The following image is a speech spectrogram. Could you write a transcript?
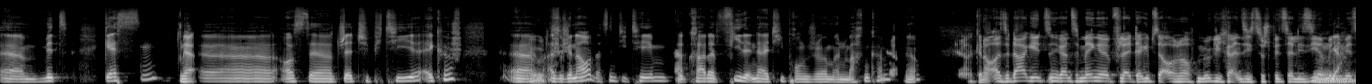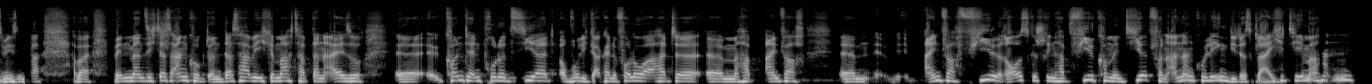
äh, mit Gästen ja. äh, aus der JetGPT-Ecke. Ähm, also genau, das sind die Themen, wo ja. gerade viel in der IT-Branche man machen kann. Ja. Ja, genau. Also da geht es eine ganze Menge. Vielleicht, da gibt es ja auch noch Möglichkeiten, sich zu spezialisieren, ja. ich mir jetzt nicht sicher. Aber wenn man sich das anguckt, und das habe ich gemacht, habe dann also äh, Content produziert, obwohl ich gar keine Follower hatte, ähm, habe einfach, ähm, einfach viel rausgeschrieben, habe viel kommentiert von anderen Kollegen, die das gleiche Thema hatten.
